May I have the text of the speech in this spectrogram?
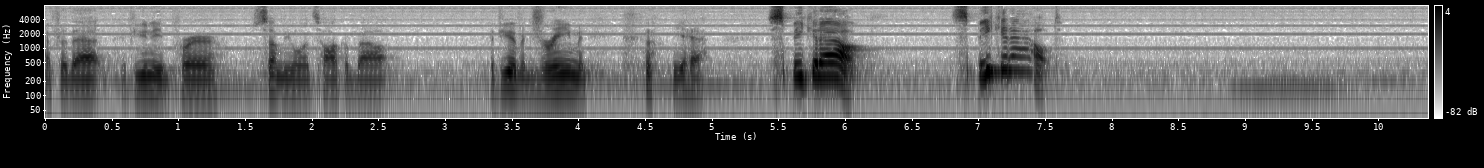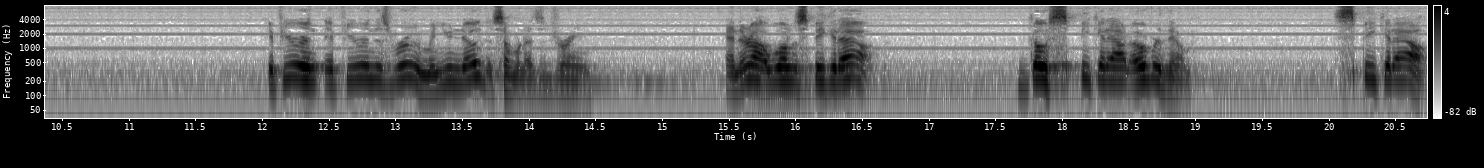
After that, if you need prayer, something you want to talk about, if you have a dream, and yeah, speak it out. Speak it out. If you're in, if you're in this room and you know that someone has a dream and they're not willing to speak it out, go speak it out over them. Speak it out.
